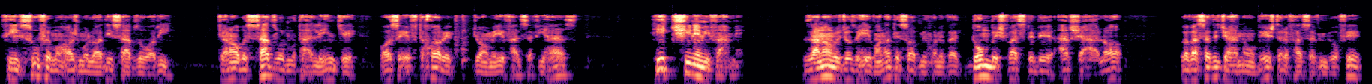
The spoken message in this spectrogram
فیلسوف مهاج ملادی سبزواری جناب صدر المتعلین که باعث افتخار جامعه فلسفی هست هیچی نمی‌فهمه. زنان رو جز حیوانات حساب می‌کنه و دنبش وصل به عرش اعلا و وسط جهنم و بهش در فلسفی میبافه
